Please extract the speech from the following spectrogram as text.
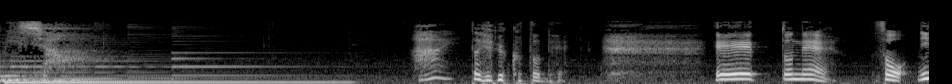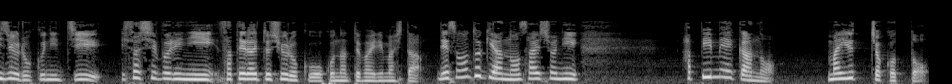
ブミッション。はい、ということで。えー、っとね、そう、26日、久しぶりにサテライト収録を行ってまいりました。で、その時あの、最初に、ハッピーメーカーのまゆっちょこと、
